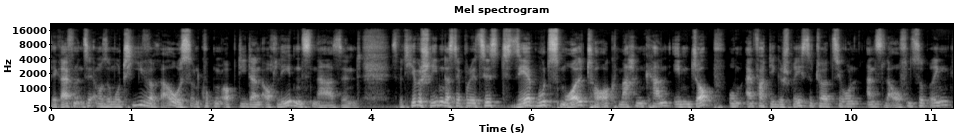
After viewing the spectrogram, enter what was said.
Wir greifen uns ja immer so Motive raus und gucken, ob die dann auch lebensnah sind. Es wird hier beschrieben, dass der Polizist sehr gut Smalltalk machen kann im Job, um einfach die Gesprächssituation ans Laufen zu bringen,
